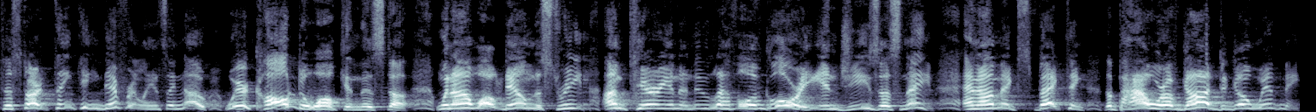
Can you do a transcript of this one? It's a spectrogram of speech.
to start thinking differently and say, no, we're called to walk in this stuff. When I walk down the street, I'm carrying a new level of glory in Jesus' name. And I'm expecting the power of God to go with me.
